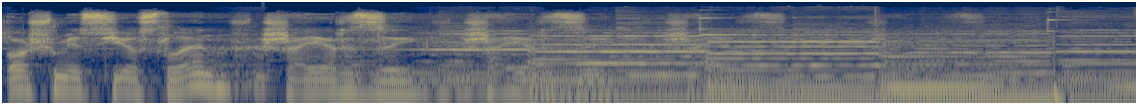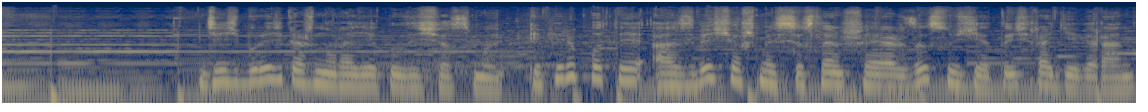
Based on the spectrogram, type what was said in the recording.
ошмес йослен шаярзы, шаярзы, шаярзы. Здесь будет каждый радио сейчас мы. Эфир поте азвещ ошмес йослен шаярзы сюжеты радиоверан.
